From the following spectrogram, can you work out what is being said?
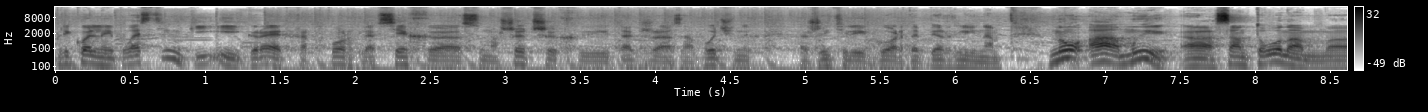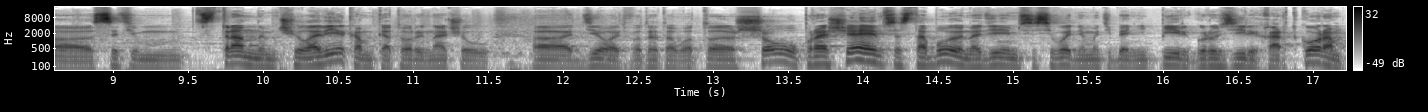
прикольные пластинки и играет хардкор для всех э, сумасшедших и также озабоченных жителей города Берлина. Ну а мы э, с Антоном, э, с этим странным человеком, который начал делать вот это вот шоу, прощаемся с тобой. Надеемся, сегодня мы тебя не перегрузили хардкором.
